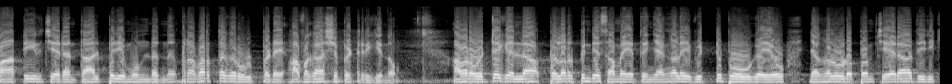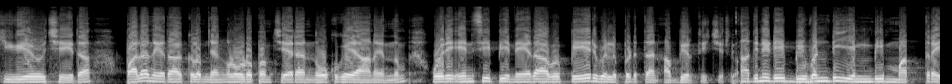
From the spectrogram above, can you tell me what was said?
പാർട്ടിയിൽ ചേരാൻ താല്പര്യമുണ്ടെന്ന് പ്രവർത്തകർ ഉൾപ്പെടെ അവകാശപ്പെട്ടിരിക്കുന്നു. അവർ ഒറ്റയ്ക്കല്ല പിളർപ്പിന്റെ സമയത്ത് ഞങ്ങളെ വിട്ടുപോവുകയോ ഞങ്ങളോടൊപ്പം ചേരാതിരിക്കുകയോ ചെയ്ത പല നേതാക്കളും ഞങ്ങളോടൊപ്പം ചേരാൻ നോക്കുകയാണ് എന്നും ഒരു എൻ സി പി നേതാവ് പേര് വെളിപ്പെടുത്താൻ അഭ്യർത്ഥിച്ചിരുന്നു. അതിനിടെ ഭിവണ്ടി എം പി മത്രേ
